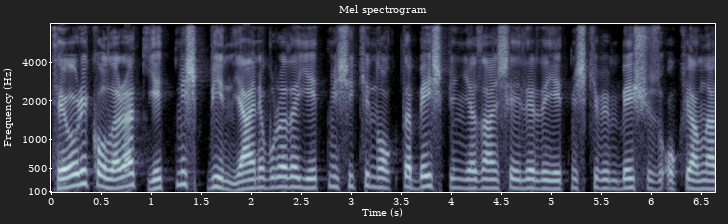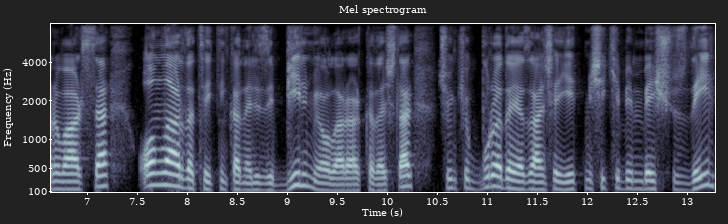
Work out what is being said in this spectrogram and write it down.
Teorik olarak 70 bin yani burada 72.5 bin yazan şeyleri de 72.500 okuyanlar varsa onlar da teknik analizi bilmiyorlar arkadaşlar. Çünkü burada yazan şey 72.500 değil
